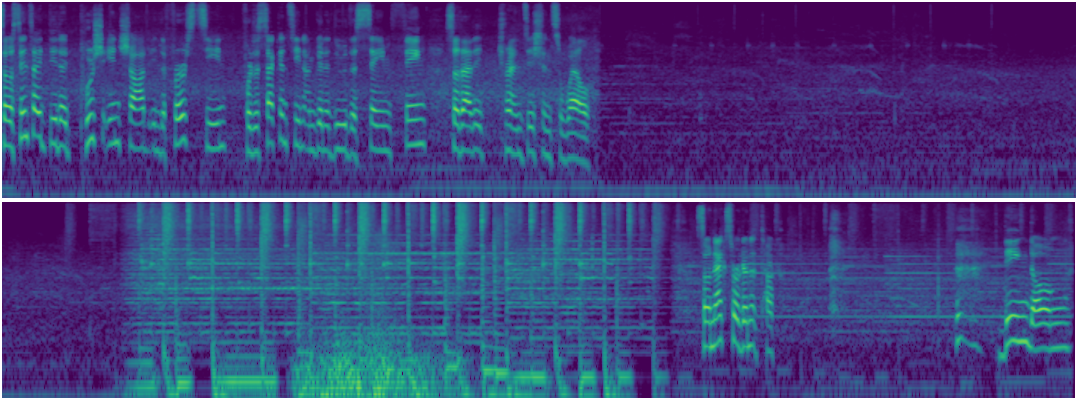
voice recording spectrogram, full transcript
So since I did a push in shot in the first scene, for the second scene I'm gonna do the same thing so that it transitions well. So next we're gonna talk Ding dong.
